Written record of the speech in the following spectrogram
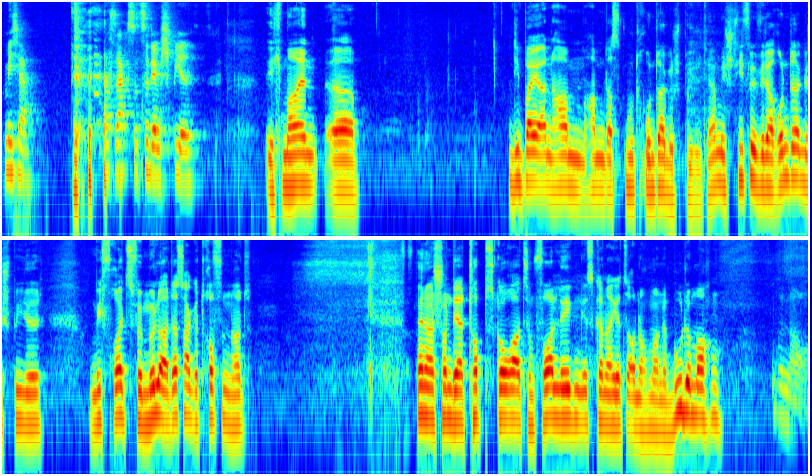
Micha, was sagst du zu dem Spiel? Ich meine, äh, die Bayern haben, haben das gut runtergespielt. Die haben die Stiefel wieder runtergespielt. Und mich freut es für Müller, dass er getroffen hat. Wenn er schon der Top-Scorer zum Vorlegen ist, kann er jetzt auch noch mal eine Bude machen. Genau.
